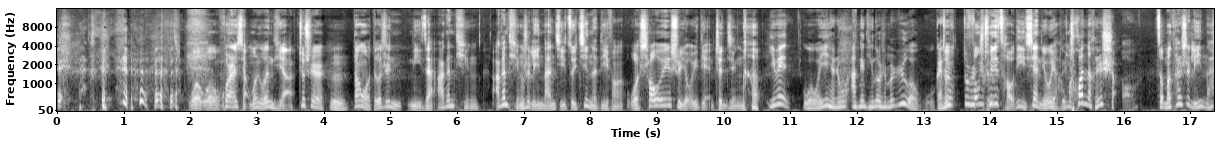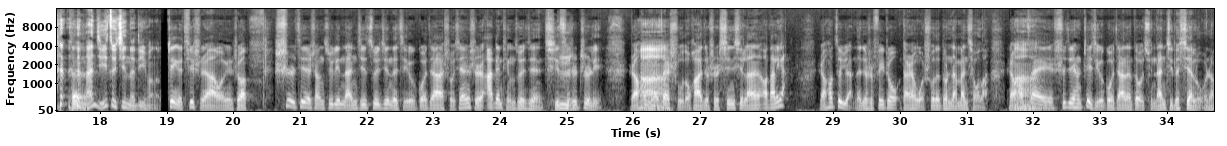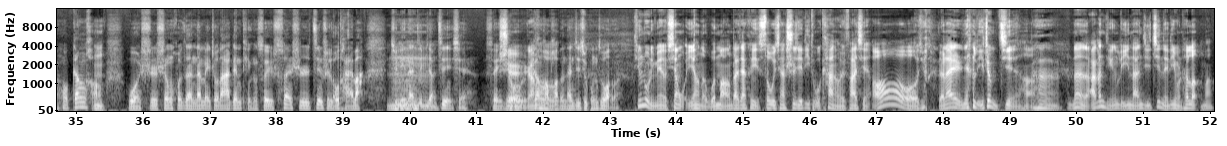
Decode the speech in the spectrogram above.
我我忽然想问个问题啊，就是，嗯，当我得知你你在阿根廷，阿根廷是离南极最近的地方，我稍微是有一点震惊的，因为我我印象中阿根廷都是什么热舞，感觉都是风吹草地见牛羊嘛，穿的很少，怎么它是离南 南极最近的地方呢？这个其实啊，我跟你说，世界上距离南极最近的几个国家，首先是阿根廷最近，其次是智利，然后呢再数的话就是新西兰、澳大利亚。然后最远的就是非洲，当然我说的都是南半球了。然后在世界上这几个国家呢，都有去南极的线路。然后刚好我是生活在南美洲的阿根廷，所以算是近水楼台吧，距离南极比较近一些，所以就刚好跑到南极去工作了。听众里面有像我一样的文盲，大家可以搜一下世界地图看看，会发现哦，原来人家离这么近哈。那阿根廷离南极近的地方，它冷吗？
